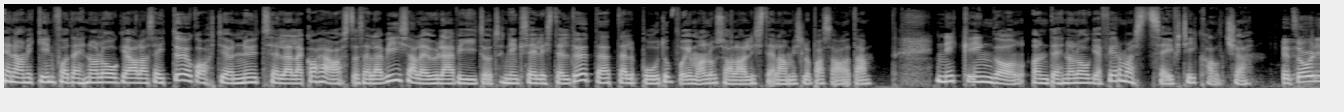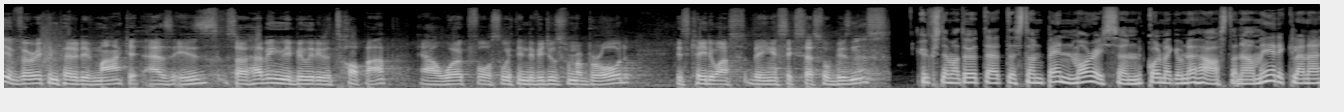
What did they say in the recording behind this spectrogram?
Enamik infotehnoloogiaalaseid töökohti on nüüd sellele kaheaastasele viisale üle viidud ning sellistel töötajatel puudub võimalus alalist elamisluba saada. Nick Ingle on tehnoloogiafirmast Safety Culture. It's already a very competitive market as is, so having the ability to top up our workforce with individuals from abroad is key to us being a successful business üks tema töötajatest on Ben Morrison, kolmekümne ühe aastane ameeriklane,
